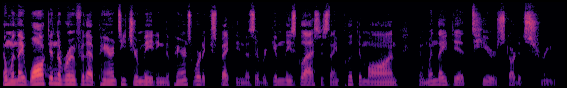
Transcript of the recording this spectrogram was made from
And when they walked in the room for that parent teacher meeting, the parents weren't expecting this. They were given these glasses, they put them on, and when they did, tears started streaming.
